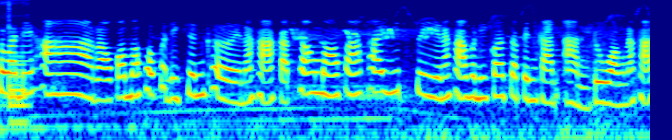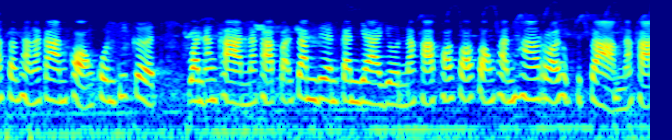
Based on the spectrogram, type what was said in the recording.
สวัสดีค่ะ เราก็มาพบกันอีกเช่นเคยนะคะ กับช่องมอฟ้าไพ่ยิปซีนะคะ วันนี้ก็จะเป็นการอ่านดวงนะคะ สถานการณ์ของคนที่เกิดวันอังคารนะคะ ประจำเดือนกันยายนนะคะพศ 2563 นะคะ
